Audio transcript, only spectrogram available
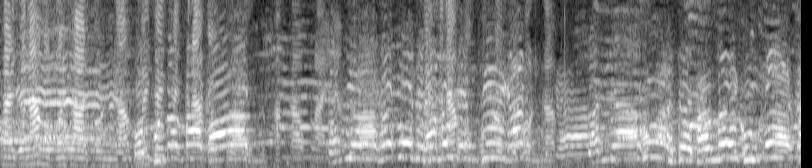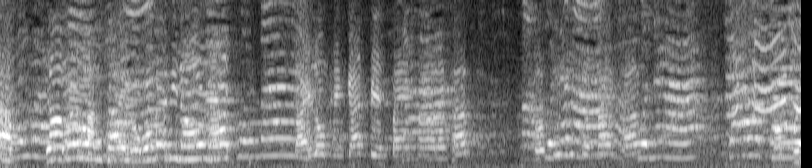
ชัยชนะของประชาชนครับ ไม่ใช่ชัยชนะของพวกผมหรือพรรคก้าวไกลสัคญรับญาครับว่าจะทำให้เต็มที่ครับสัญญาว่าจะทำให้คุ้มค่ากับความไว้วางใจของพ่อแม่พี่น้องคขรัอบบคุณมากสายลมแห่งการเปลี่ยนแปลงมาแล้วครับขอบคุณนะคะขอบคุณนะคะ ก้าวไกลขอบคุณ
